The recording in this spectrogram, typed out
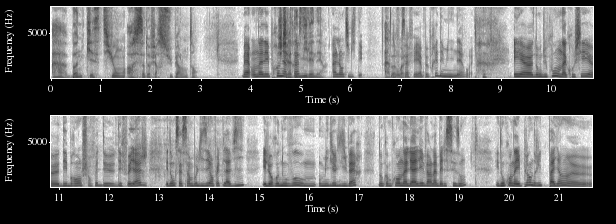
Ah, bonne question. Ah, ça doit faire super longtemps. ben, On a des Je premières des traces millénaires. à l'Antiquité. Ah bah donc voilà. ça fait à peu près des millénaires, ouais. et euh, donc du coup, on accrochait euh, des branches en fait de, des feuillages, et donc ça symbolisait en fait la vie et le renouveau au, milieu de l'hiver. Donc comme quoi on allait aller vers la belle saison. Et donc on avait plein de rites païens euh,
